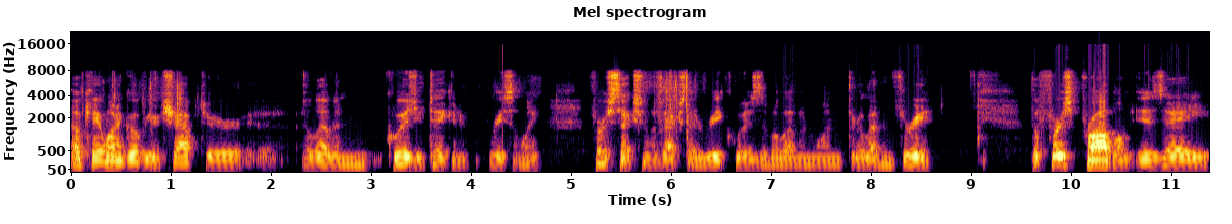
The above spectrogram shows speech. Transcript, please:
Okay, I want to go over your chapter uh, 11 quiz you've taken recently. First section was actually a requiz of 11.1 through 11.3. The first problem is a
